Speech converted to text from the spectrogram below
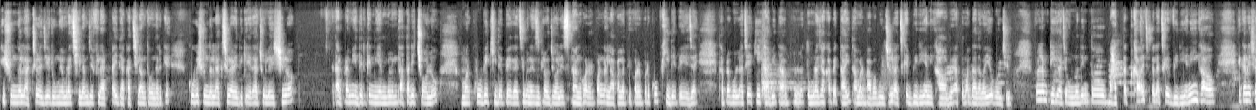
কি সুন্দর লাগছিল যে রুমে আমরা ছিলাম, যে ফ্ল্যাটটাই দেখাচ্ছিলাম তোমাদেরকে। খুবই সুন্দর লাগছিল আর এদিকে এরা চলে এসেছিল। তারপর আমি এদেরকে নিয়ে আমি বললাম, তাড়াতাড়ি চলো। আমার খুবই খিদে পেয়ে গেছে মানে জলে স্নান করার পর না লাফালাফি করার পর খুব খিদে পেয়ে যায়। তারপরে বলল আজকে কি খাবি? তা বলল, তোমরা যা খাবে তাই। তা আমার বাবা বলছিল, আজকে বিরিয়ানি খাওয়াবে। আর তোমার দাদাভাইও বলছিল। বললাম, ঠিক আছে, অন্যদিন তো ভাত টাত খাওয়াইছে, তাহলে আজকে বিরিয়ানিই খাও এখানে এসে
